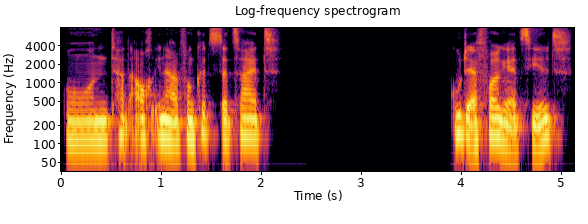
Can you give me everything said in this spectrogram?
und hat auch innerhalb von kürzester Zeit gute Erfolge erzielt.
